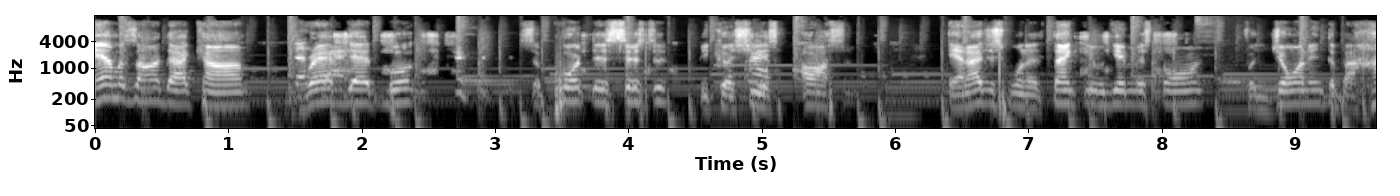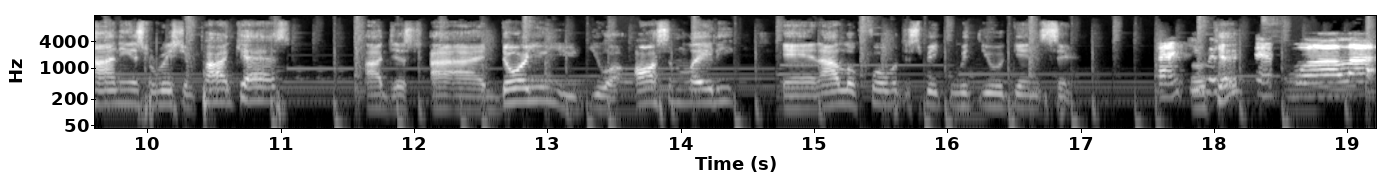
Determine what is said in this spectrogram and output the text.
Amazon.com, That's grab right. that book, support this sister because she is awesome. And I just want to thank you again, Miss Thorne, for joining the Behind the Inspiration podcast. I just I I adore you. You you are awesome lady, and I look forward to speaking with you again soon. Thank you, Okay. Mr. Waller.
